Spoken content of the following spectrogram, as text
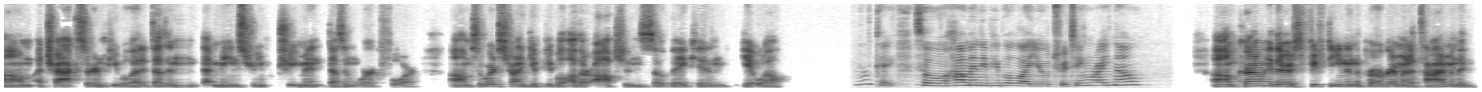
um, attract certain people that it doesn't that mainstream treatment doesn't work for. Um, so we're just trying to give people other options so they can get well. Okay. So how many people are you treating right now? Um, currently, there's 15 in the program at a time, and the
